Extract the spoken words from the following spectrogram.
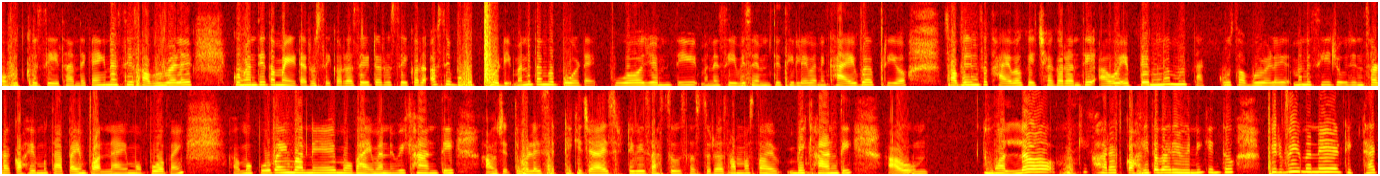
बहुत खुशी था कहीं सी सब बेले कहते तुम यही रोष कर सहीटा रोसे कर बहुत फोडी मानते पुअटा पुओ जमी मानते सी भी सेमती थे मैंने खावा प्रिय सब जिन खावाक इच्छा करती आउ एम मुझे सब बेले मानते सी जो जिनसा कहे मुझे बनाए मो पुआ मो पुपाई बनाए मो भाई मैंने भी खाती आतेबले सेठी जाए से भी शाशु शाशुर समस्त भी खाती आ भल कि खराब कही तो पार कि फिर भी मैंने ठीक ठाक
